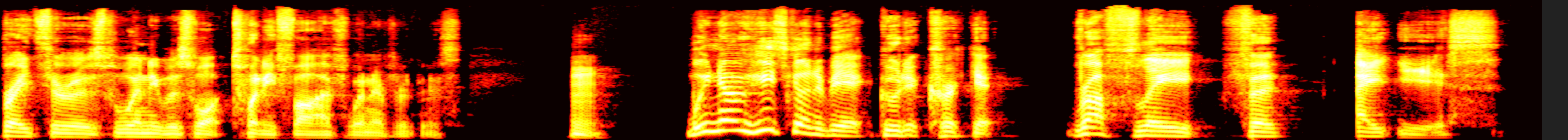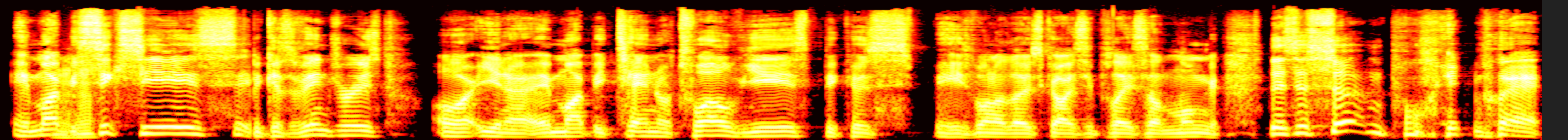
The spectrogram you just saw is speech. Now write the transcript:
breakthrough is when he was what, 25, whenever it is. Hmm. We know he's going to be good at cricket roughly for eight years. It might be Mhm. six years because of injuries, or, you know, it might be 10 or 12 years because he's one of those guys who plays on longer. There's a certain point where,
